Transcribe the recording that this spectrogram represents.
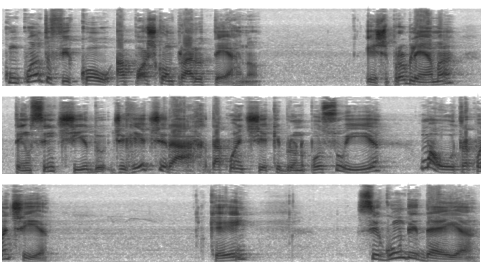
Com quanto ficou após comprar o terno? Este problema tem o sentido de retirar da quantia que Bruno possuía uma outra quantia. Ok? Segunda ideia:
